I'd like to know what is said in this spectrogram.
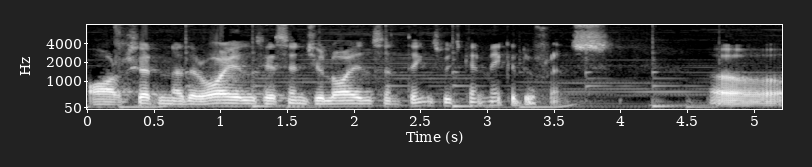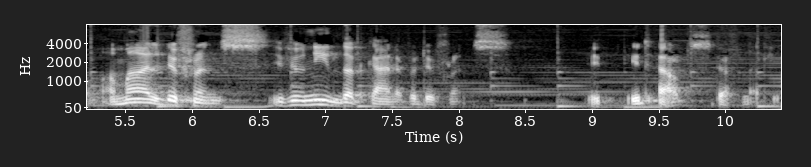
or certain other oils, essential oils and things which can make a difference. Uh, a mild difference, if you need that kind of a difference, it, it helps definitely.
